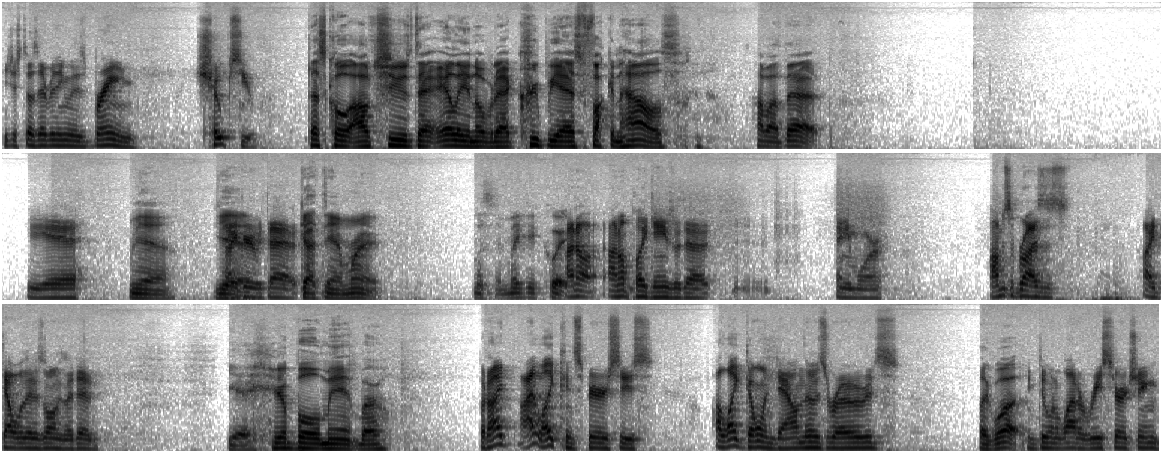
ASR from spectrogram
He just does everything with his brain. Chokes you. That's cool. I'll choose that alien over that creepy ass fucking house. How about that? Yeah. Yeah. Yeah. I agree with that. Goddamn right. Listen, make it quick. I don't I don't play games with that anymore. I'm surprised I dealt with it as long as I did. Yeah, you're a bold man, bro. But I, I like conspiracies. I like going down those roads Like what? and doing a lot of researching.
